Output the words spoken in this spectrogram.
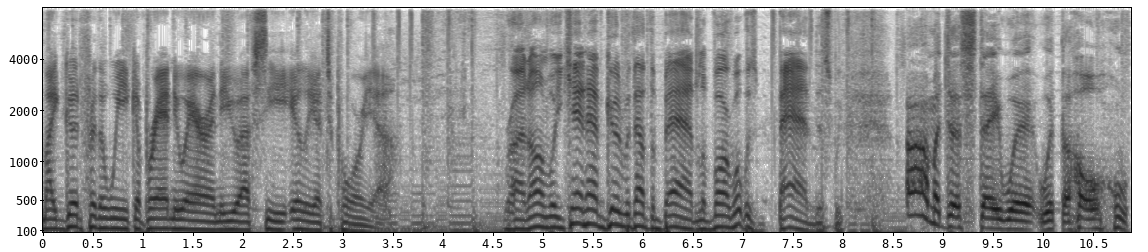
My good for the week, a brand new era in the UFC, Ilia Topuria. Right on. Well, you can't have good without the bad. LaVar, what was bad this week? I'm gonna just stay with with the whole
